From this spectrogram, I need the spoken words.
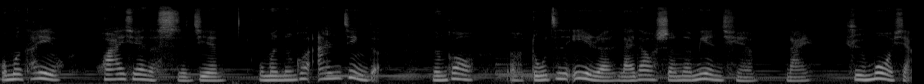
我们可以花一些的时间，我们能够安静的，能够呃独自一人来到神的面前，来去默想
